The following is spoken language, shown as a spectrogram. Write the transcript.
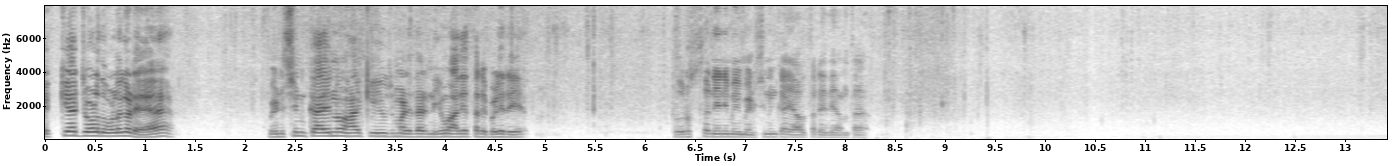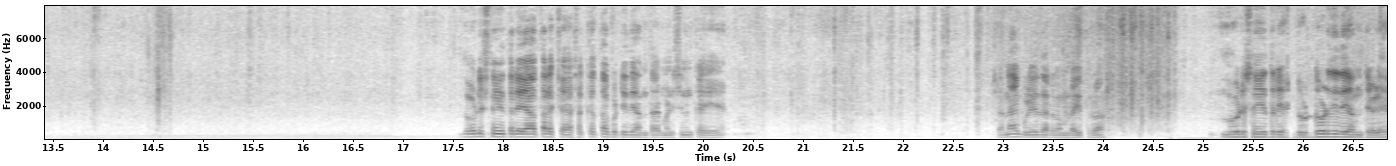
ಮೆಕ್ಕೆಜೋಳದ ಒಳಗಡೆ ಮೆಣಸಿನ್ಕಾಯಿನೂ ಹಾಕಿ ಯೂಸ್ ಮಾಡಿದ್ದಾರೆ. ನೀವು ಅದೇ ಥರ ಬೆಳೀರಿ. ತೋರಿಸ್ತಾನೆ ನಿಮಗೆ ಮೆಣಸಿನ್ಕಾಯಿ ಯಾವ ಥರ ಇದೆ ಅಂತ. ನೋಡಿ ಸ್ನೇಹಿತರೆ, ಯಾವ ಥರ ಚ ಸಖತ್ತ ಬಿಟ್ಟಿದೆ ಅಂತ ಮೆಣಸಿನ್ಕಾಯಿ. ಚೆನ್ನಾಗಿ ಬೆಳೀತಾರೆ ನಮ್ಮ ರೈತರು. ನೋಡಿ ಸ್ನೇಹಿತರೆ, ಎಷ್ಟು ದೊಡ್ಡ ದೊಡ್ಡದಿದೆ ಅಂತೇಳಿ.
